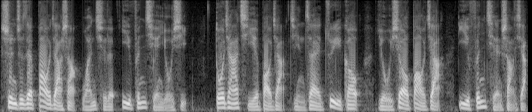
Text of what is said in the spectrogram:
甚至在报价上玩起了一分钱游戏，多家企业报价仅在最高有效报价一分钱上下。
